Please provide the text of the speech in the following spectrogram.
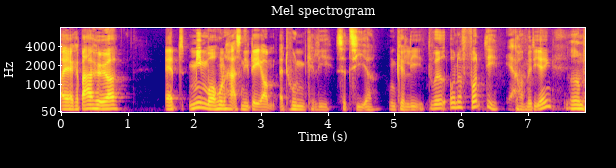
Og jeg kan bare høre, at min mor, hun har sådan en idé om, at hun kan lide satire. Hun kan lide, du ved, underfundig Ja. comedy, ikke? Noget om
